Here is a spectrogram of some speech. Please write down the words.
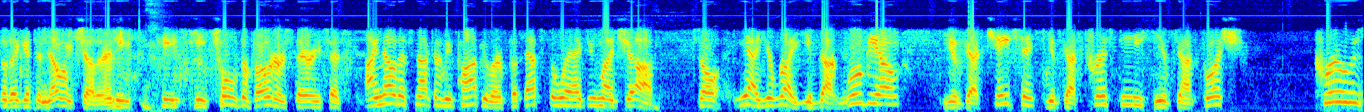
so they get to know each other. And he, he, he told the voters there, he said, I know that's not going to be popular, but that's the way I do my job. So, yeah, you're right. You've got Rubio, you've got Kasich, you've got Christie, you've got Bush. Cruz,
